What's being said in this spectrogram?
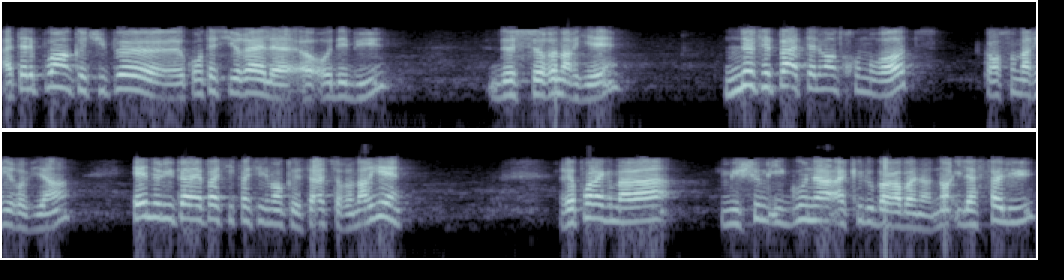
à tel point que tu peux euh, compter sur elle euh, au début, de se remarier, ne fais pas tellement de chumrot quand son mari revient, et ne lui permet pas si facilement que ça de se remarier. Répond la Gemara, Mishum Iguna Akilu Barabana. Non, il a fallu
